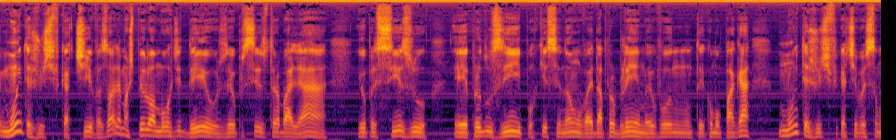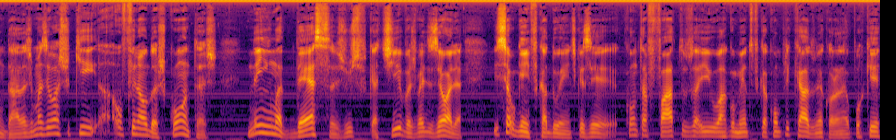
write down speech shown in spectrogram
muitas justificativas. Olha, mas pelo amor de Deus, eu preciso trabalhar, eu preciso é, produzir, porque senão vai dar problema, eu vou não ter como pagar. Muitas justificativas são dadas, mas eu acho que, ao final das contas, nenhuma dessas justificativas vai dizer, olha, e se alguém ficar doente? Quer dizer, contra fatos aí o argumento fica complicado, né, Coronel? Porque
